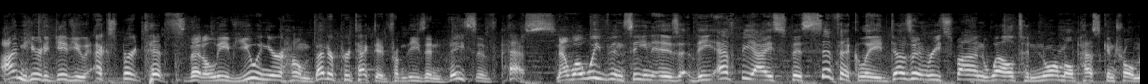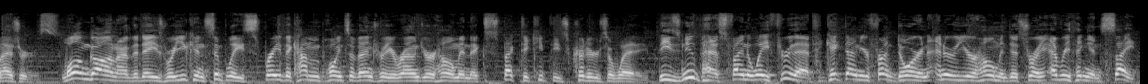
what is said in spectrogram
I'm here to give you expert tips that'll leave you and your home better protected from these invasive pests. Now, what we've been seeing is the FBI specifically doesn't respond well to normal pest control measures. Long gone are the days where you can simply spray the common points of entry around your home and expect to keep these critters away. These new pests find a way through that to kick down your front door and enter your home and destroy everything in sight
